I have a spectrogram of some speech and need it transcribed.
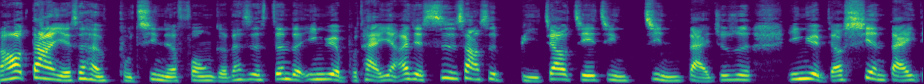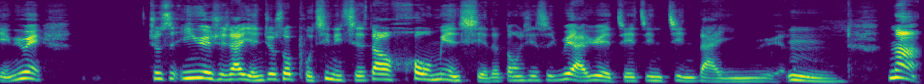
然后当然也是很普契尼的风格，但是真的音乐不太一样，而且事实上是比较接近近代，就是音乐比较现代一点。因为就是音乐学家研究说，普契尼其实到后面写的东西是越来越接近近代音乐。嗯，那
